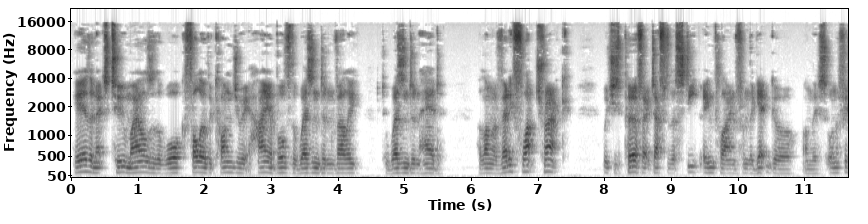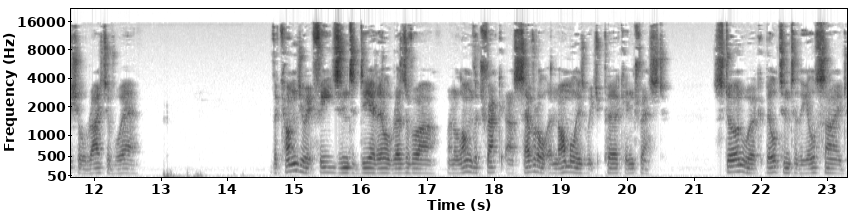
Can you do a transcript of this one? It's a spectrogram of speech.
Here the next two miles of the walk follow the conduit high above the Wessenden Valley to Wessenden Head, along a very flat track, which is perfect after the steep incline from the get-go on this unofficial right-of-way. The conduit feeds into Deer Hill Reservoir, and along the track are several anomalies which perk interest. Stonework built into the hillside,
